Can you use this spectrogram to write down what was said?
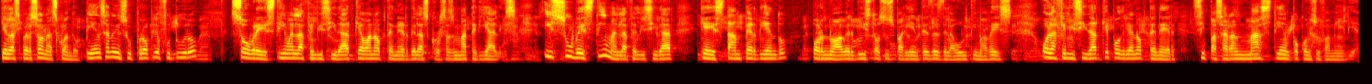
que las personas cuando piensan en su propio futuro sobreestiman la felicidad que van a obtener de las cosas materiales y subestiman la felicidad que están perdiendo por no haber visto a sus parientes desde la última vez o la felicidad que podrían obtener si pasaran más tiempo con su familia.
